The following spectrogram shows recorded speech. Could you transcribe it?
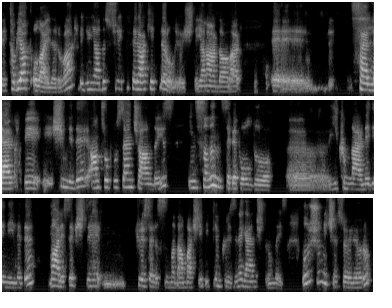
ve tabiat olayları var ve dünyada sürekli felaketler oluyor işte yanardağlar, e, seller ve e, şimdi de antroposen çağındayız. İnsanın sebep olduğu e, yıkımlar nedeniyle de maalesef işte küresel ısınmadan başlayıp iklim krizine gelmiş durumdayız. Bunu şunun için söylüyorum.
